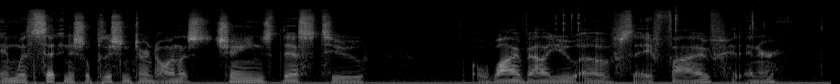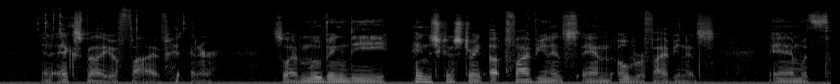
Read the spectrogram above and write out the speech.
and with set initial position turned on, let's change this to a y value of say 5, hit enter, and x value of 5, hit enter. So I'm moving the hinge constraint up 5 units and over 5 units. And with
